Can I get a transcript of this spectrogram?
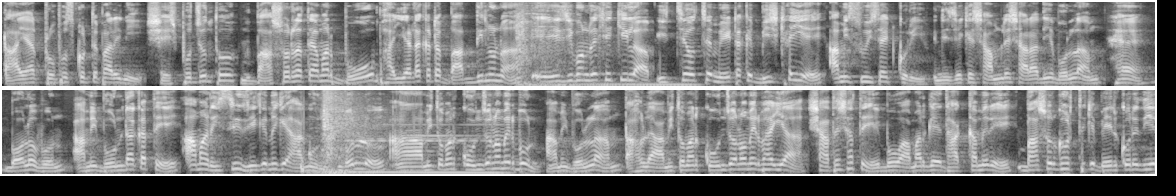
তাই আর প্রপোজ করতে পারিনি। শেষ পর্যন্ত বাসর রাতে আমার বউ ভাইয়া ডাকাটা বাদ দিল না। এই জীবন রেখে কি লাভ? ইচ্ছে হচ্ছে মেয়েটাকে বিষ খাইয়ে আমি সুইসাইড করি। নিজেকে সামলে সারা দিয়ে বললাম হ্যাঁ বলো বোন, আমি বোন ডাকাতে আমার স্ত্রী রেগে মেগে আগুন। বলল আমি তোমার কোন জনমের বোন? আমি বললাম, তাহলে আমি তোমার কোন জনমের ভাইয়া? সাথে সাথে বউ আমার গায়ে ধাক্কা মেরে বাসর ঘর থেকে বের করে দিয়ে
